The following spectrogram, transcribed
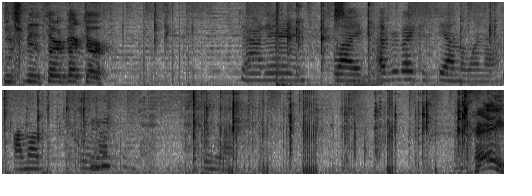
Who should be the third victor? Daddy. Like, everybody can see I'm the winner. I'm up 2 nothing. 2 to 1. Hey,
